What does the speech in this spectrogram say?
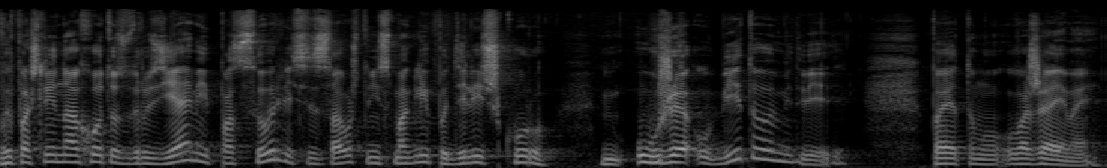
вы пошли на охоту с друзьями и поссорились из-за того, что не смогли поделить шкуру уже убитого медведя. Поэтому, уважаемые,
